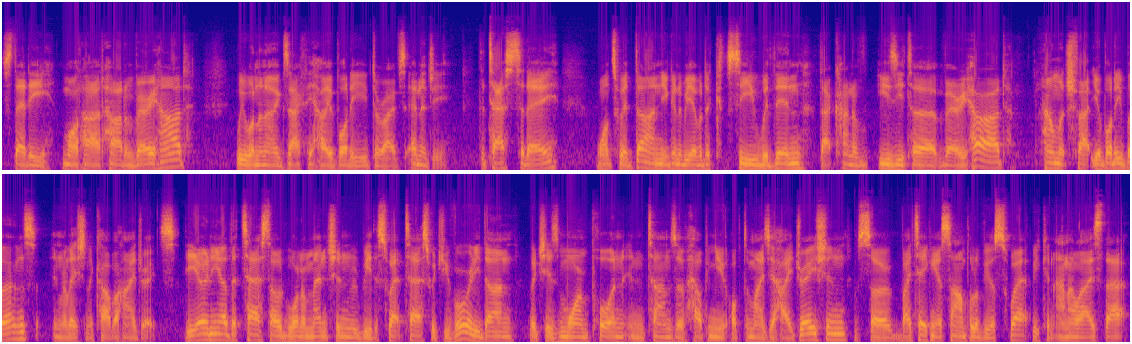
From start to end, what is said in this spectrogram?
steady, mod hard, hard, and very hard, we want to know exactly how your body derives energy. The test today, once we're done, you're going to be able to see within that kind of easy to very hard how much fat your body burns in relation to carbohydrates. The only other test I would want to mention would be the sweat test, which you've already done, which is more important in terms of helping you optimize your hydration. So by taking a sample of your sweat, we can analyze that.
